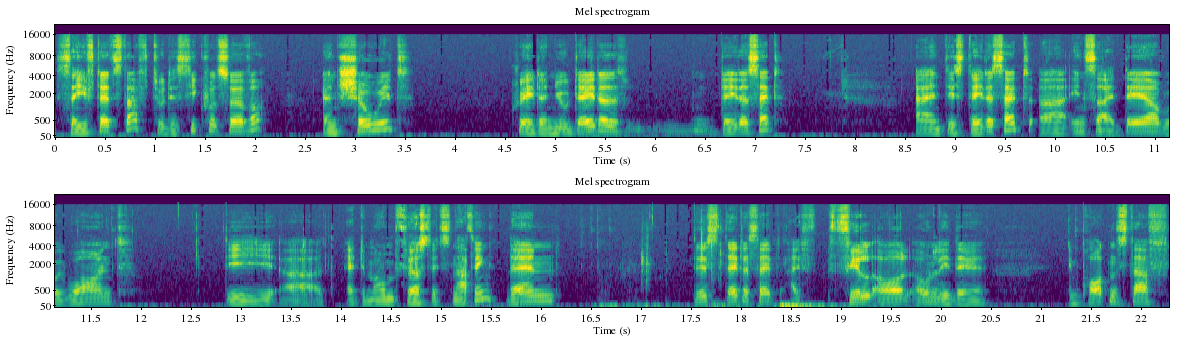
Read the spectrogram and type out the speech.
Save that stuff to the SQL server and show it. Create a new data data set. And this data set uh, inside there we want the uh, at the moment first it's nothing then this data set I fill all only the important stuff.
